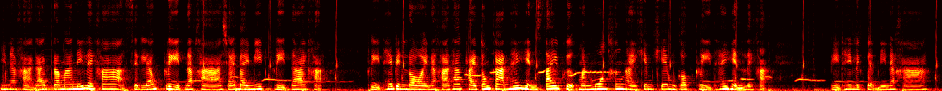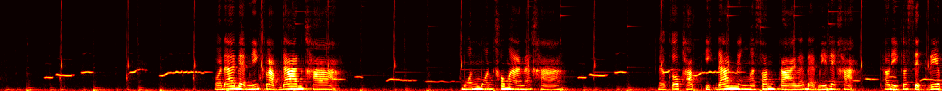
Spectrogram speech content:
นี่นะคะได้ประมาณนี้เลยค่ะ เสร็จแล้วกรีดนะคะ ใช้ใบมีดกรีดได้ค่ะ กรีดให้เป็นรอยนะคะ ถ้าใครต้องการให้เห็นไส้เผือกมันม่วงข้างในเข้มๆก็กรีดให้เห็นเลยค่ะ กรีดให้ลึกแบบนี้นะคะ พอได้แบบนี้กลับด้านค่ะ ม้วนๆเข้ามานะคะ แล้วก็พับอีกด้านหนึ่งมาซ่อนปลายไว้แบบนี้เลยค่ะ เท่านี้ก็เสร็จเรียบ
